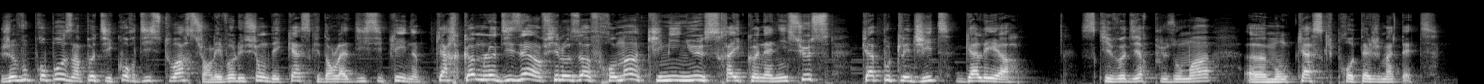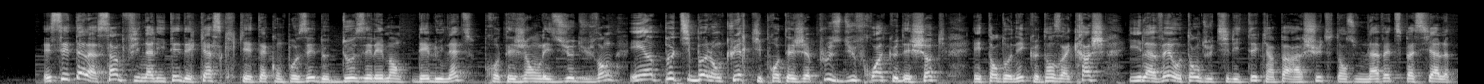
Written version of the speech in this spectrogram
je vous propose un petit cours d'histoire sur l'évolution des casques dans la discipline. Car comme le disait un philosophe romain, Quiminius Raiconanicius, caput legit galea. Ce qui veut dire plus ou moins euh, mon casque protège ma tête ». Et c'était la simple finalité des casques qui étaient composés de deux éléments, des lunettes protégeant les yeux du vent et un petit bol en cuir qui protégeait plus du froid que des chocs, étant donné que dans un crash, il avait autant d'utilité qu'un parachute dans une navette spatiale.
